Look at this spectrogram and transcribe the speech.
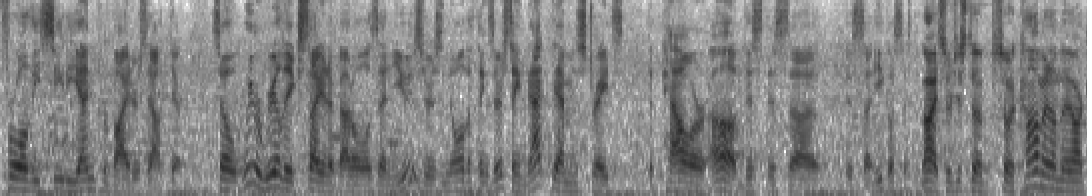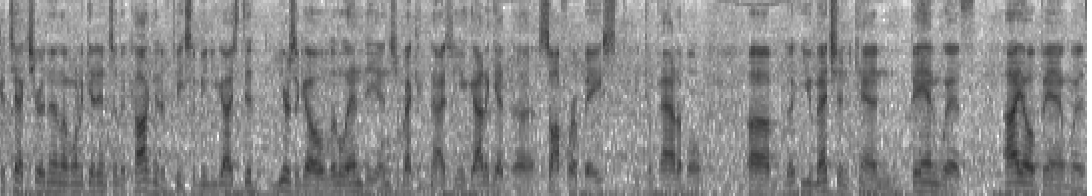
for all these CDN providers out there. So we were really excited about all those end users and all the things they're saying. That demonstrates the power of this, this, uh, this uh, ecosystem. All right, so just to sort of comment on the architecture and then I want to get into the cognitive piece. I mean, you guys did years ago, Little Endians, recognizing you got to get uh, software based to be compatible. Uh, you mentioned, Ken, bandwidth, IO bandwidth,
